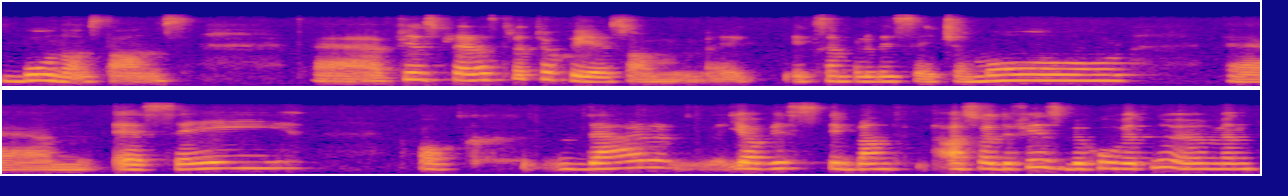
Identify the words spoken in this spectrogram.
bo någonstans. Det eh, finns flera strategier som eh, exempelvis HMO, eh, SA och där, ja visst ibland, alltså det finns behovet nu men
